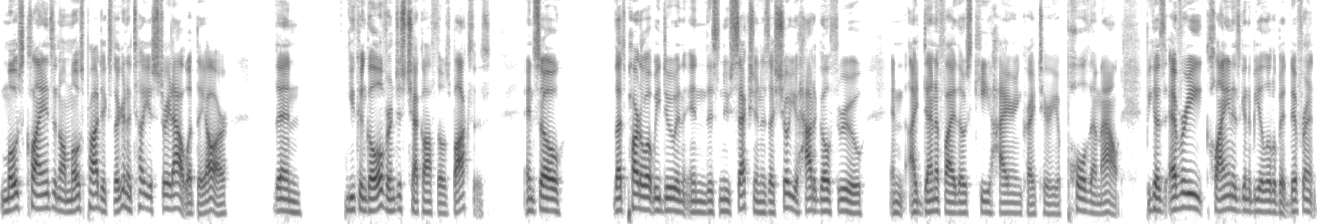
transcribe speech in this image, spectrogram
most clients and on most projects, they're going to tell you straight out what they are, then you can go over and just check off those boxes. And so that's part of what we do in, in this new section is I show you how to go through and identify those key hiring criteria, pull them out because every client is going to be a little bit different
